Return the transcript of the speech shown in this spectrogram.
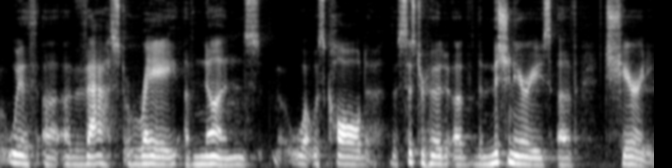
with a, vast array of nuns what was called the Sisterhood of the Missionaries of Charity.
